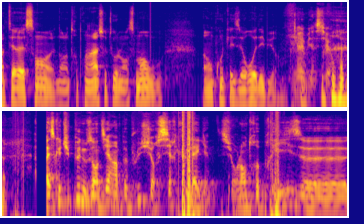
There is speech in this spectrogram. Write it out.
intéressant euh, dans l'entrepreneuriat, surtout au lancement où bah, on compte les euros au début. hein. Oui, bien sûr. Est-ce que tu peux nous en dire un peu plus sur Circuleg, sur l'entreprise, euh,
